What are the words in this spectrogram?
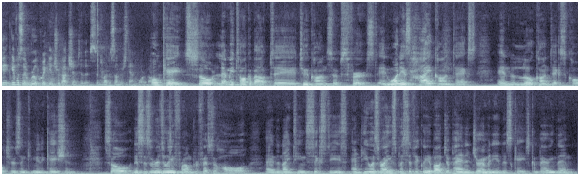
gi- give us a real quick introduction to this and let us understand more about it. Okay, so let me talk about uh, two concepts first. And one is high context and low context cultures and communication. So this is originally from Professor Hall in the 1960s, and he was writing specifically about Japan and Germany in this case, comparing them.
